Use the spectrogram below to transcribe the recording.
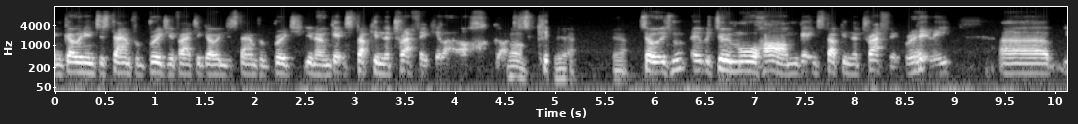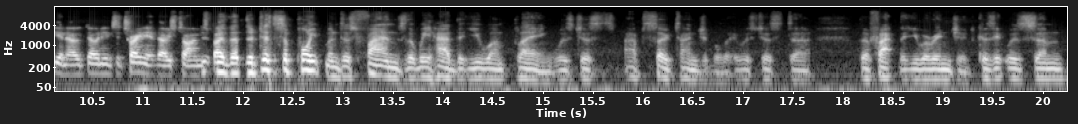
And going into Stamford Bridge, if I had to go into Stamford Bridge, you know, and getting stuck in the traffic, you're like, oh god, Oh, just kill yeah, yeah. so it was it was doing more harm getting stuck in the traffic, really. Uh, you know, going into training at those times. But the, the disappointment as fans that we had that you weren't playing was just so tangible. It was just uh, the fact that you were injured because it was um,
